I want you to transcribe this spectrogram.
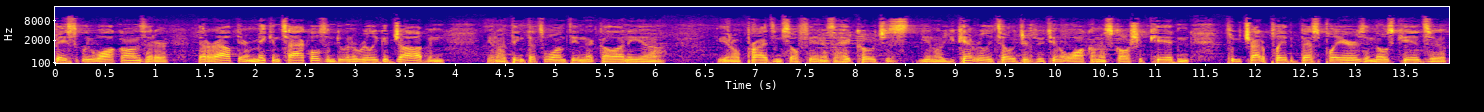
basically walk-ons that are that are out there making tackles and doing a really good job. And you know I think that's one thing that Kalani uh, you know, prides himself in as a head coach is, you know, you can't really tell the difference between a walk on a scholarship kid and we try to play the best players, and those kids are,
